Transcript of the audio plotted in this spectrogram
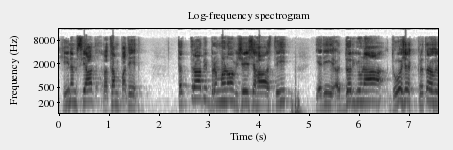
हीनं स्यात्, रथं पतेत्। तत्रापि ब्रह्मणो विशेषः अस्ति। यदि अध्वर्युणा दोषः कृतः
